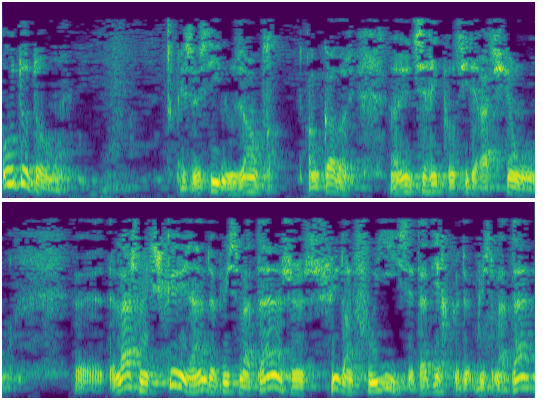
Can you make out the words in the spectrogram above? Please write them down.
Ou tout au moins. Et ceci nous entre encore dans une série de considérations euh, là, je m'excuse, hein, depuis ce matin, je suis dans le fouillis, c'est-à-dire que depuis ce matin,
